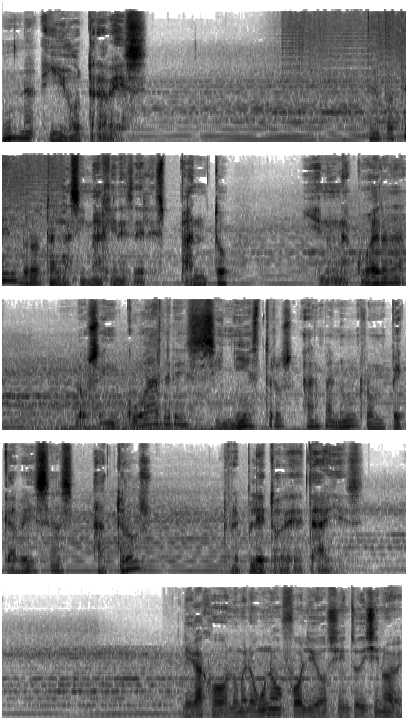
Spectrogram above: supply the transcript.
una y otra vez. En el papel brotan las imágenes del espanto y en una cuerda los encuadres siniestros arman un rompecabezas atroz repleto de detalles. Legajo número 1, folio 119.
